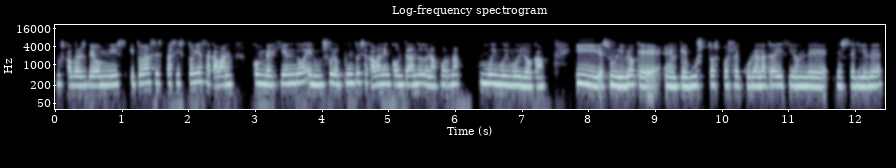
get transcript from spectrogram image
buscadores de ovnis, y todas estas historias acaban convergiendo en un solo punto y se acaban encontrando de una forma muy, muy, muy loca. Y es un libro que, en el que Bustos pues, recurre a la tradición de, serie B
